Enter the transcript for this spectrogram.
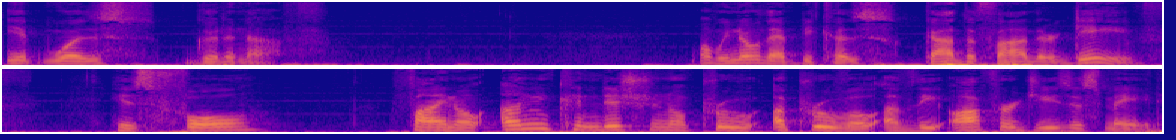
it was good enough? Well, we know that because God the Father gave his full, final, unconditional pro- approval of the offer Jesus made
